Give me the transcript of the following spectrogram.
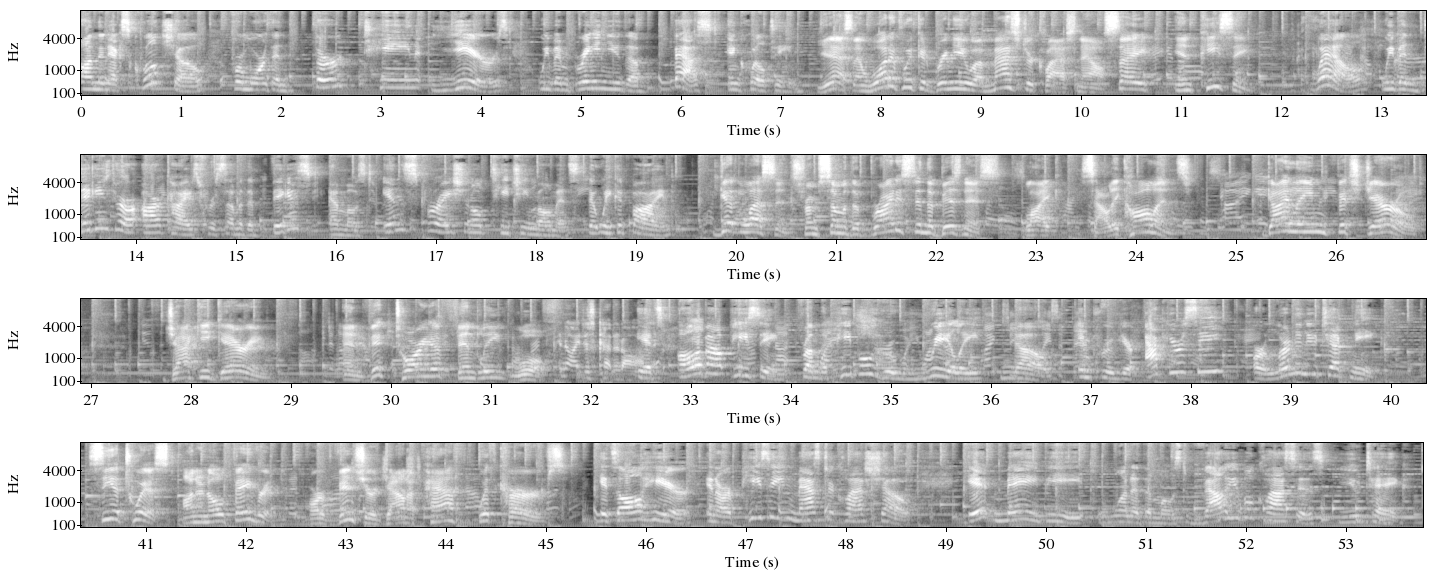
On the next Quilt Show, for more than 13 years, we've been bringing you the best in quilting. Yes, and what if we could bring you a master class now, say in piecing? Well, we've been digging through our archives for some of the biggest and most inspirational teaching moments that we could find. Get lessons from some of the brightest in the business, like Sally Collins, Gyleen Fitzgerald, Jacquie Gering, and Victoria Findlay Wolfe. No, I just cut it off. It's all about piecing from the people who really know. Improve your accuracy or learn a new technique. See a twist on an old favorite or venture down a path with curves. It's all here in our Piecing Masterclass show. It may be one of the most valuable classes you take.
